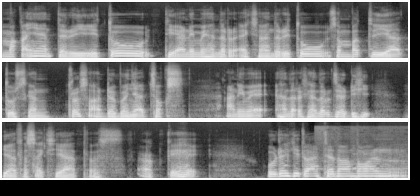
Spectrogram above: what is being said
makanya dari itu di anime Hunter x Hunter itu sempat hiatus kan. Terus ada banyak jokes anime Hunter x Hunter jadi hiatus x hiatus oke. Udah gitu aja teman-teman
